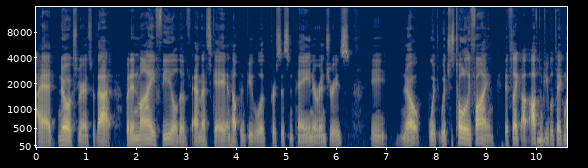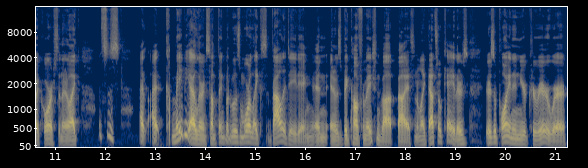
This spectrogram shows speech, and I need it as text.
I had no experience with that. But in my field of MSK and helping people with persistent pain or injuries, no, which, which is totally fine. It's like often mm. people take my course and they're like, "This is I, I, maybe I learned something, but it was more like validating and, and it was a big confirmation bias. And I'm like, that's okay. There's there's a point in your career where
